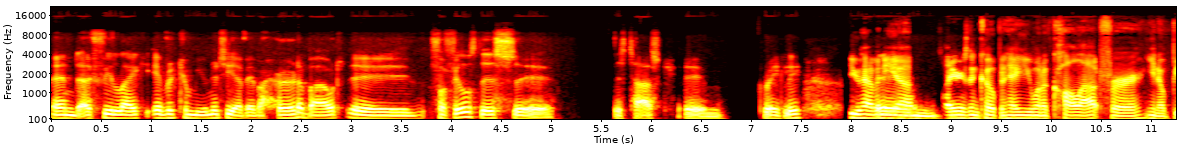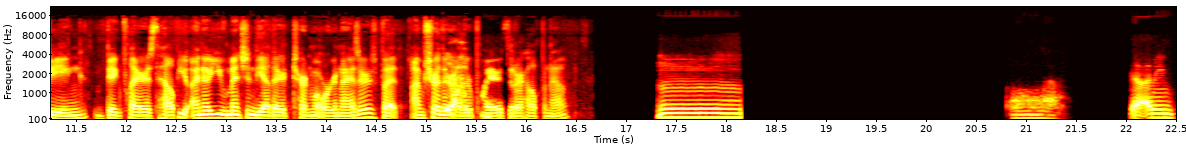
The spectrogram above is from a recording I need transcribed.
and I feel like every community I've ever heard about uh, fulfills this uh, this task um, greatly. Do you have any um, Um, players in Copenhagen you want to call out for, you know, being big players to help you? I know you mentioned the other tournament organizers, but I'm sure there are Yeah. other players that are helping out. Uh, yeah, I mean,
